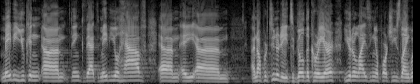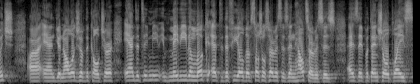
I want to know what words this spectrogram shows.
maybe you can um, think that maybe you'll have um, a, um, an opportunity to build a career utilizing your Portuguese language uh, and your knowledge of the culture and to maybe even look at the field of social services and health services as a potential place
